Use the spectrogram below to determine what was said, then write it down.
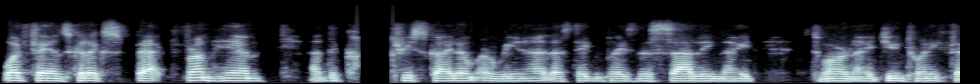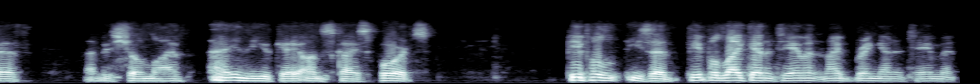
what fans could expect from him at the Coventry Skydome Arena that's taking place this Saturday night, tomorrow night, June 25th. That'll be shown live in the UK on Sky Sports. People, he said, people like entertainment, and I bring entertainment.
